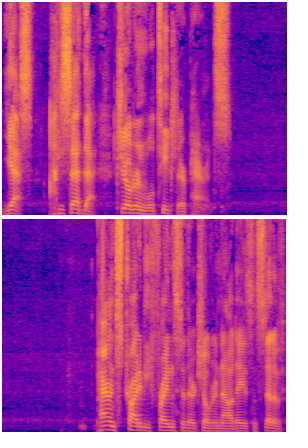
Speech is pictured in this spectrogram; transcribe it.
Yes, I said that. Children will teach their parents. Parents try to be friends to their children nowadays instead of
